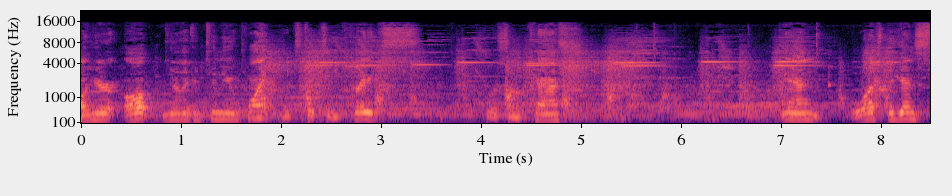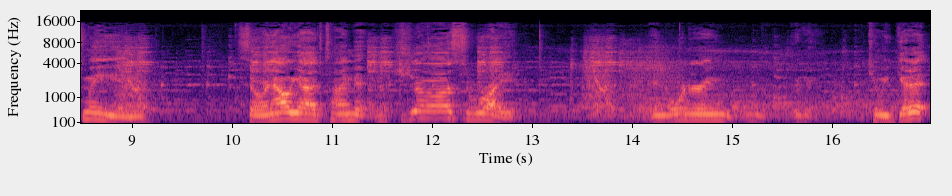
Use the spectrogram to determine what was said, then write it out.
Oh, here, oh, near the continue point. Let's take some crates for some cash. And let's begin swinging. So now we gotta time it just right. In ordering. Okay. Can we get it?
